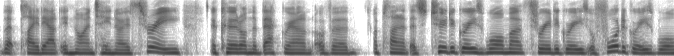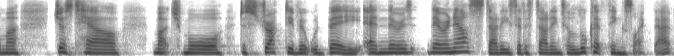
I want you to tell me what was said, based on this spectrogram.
that played out in 1903 occurred on the background of a, a, planet that's two degrees warmer, three degrees, or four degrees warmer, just how much more destructive it would be. And there is there are now studies that are starting to look at things like that.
